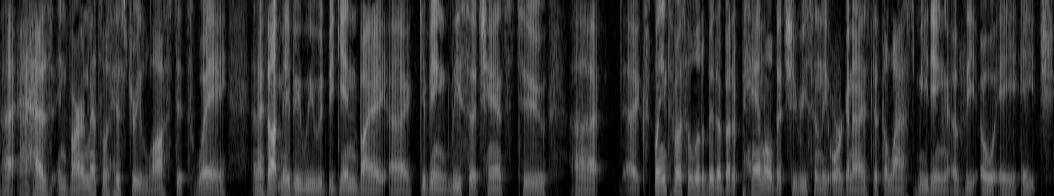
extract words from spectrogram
uh, Has Environmental History Lost Its Way? And I thought maybe we would begin by uh, giving Lisa a chance to uh, explain to us a little bit about a panel that she recently organized at the last meeting of the OAH.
